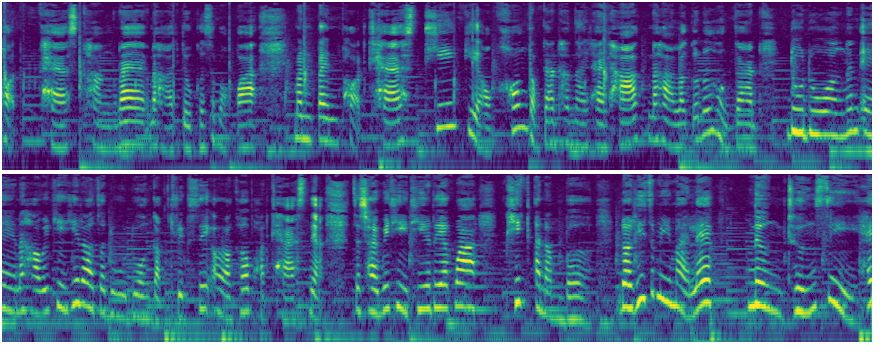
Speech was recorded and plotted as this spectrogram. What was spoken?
พอดแคสต์ครั้งแรกนะคะติวก็จะบอกว่ามันเป็นพอดแคสต์ที่เกี่ยวข้องกับการทำนายทายทักนะคะ แล้วก็เรื่องของการดูดวงนั่นเองนะคะ วิธีที่เราจะดูดวงกับ Trixie Oracle Podcast เนี่ย จะใช้วิธีที่เรียกว่า pick a number โดยที่จะมีหมายเลข1ถึง4ให้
